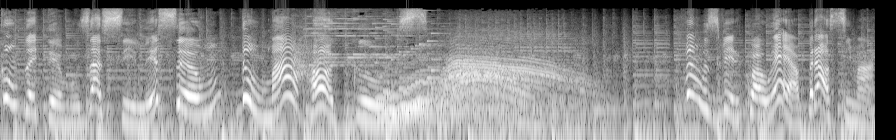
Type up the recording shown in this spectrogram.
Completamos a seleção do Marrocos. Vamos ver qual é a próxima.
